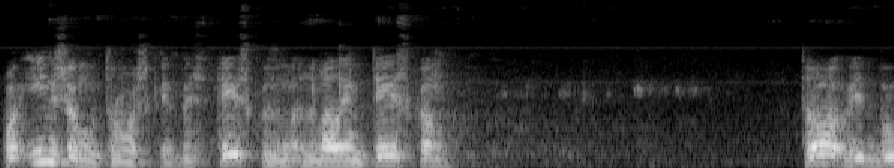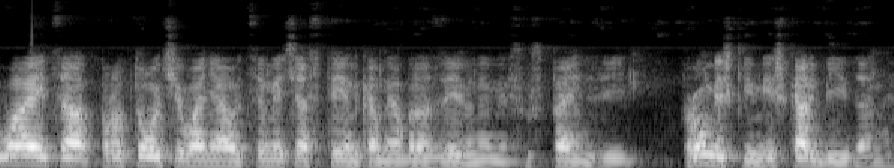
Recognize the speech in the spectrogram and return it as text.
по-іншому трошки, без тиску, з малим тиском, то відбувається проточування цими частинками абразивними суспензії, проміжків між карбідами.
